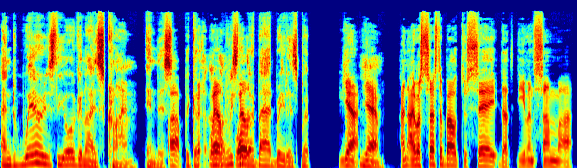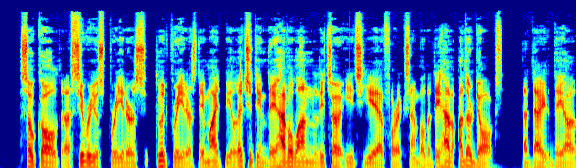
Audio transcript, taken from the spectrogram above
and where is the organized crime in this? Uh, because well, obviously well, they're bad breeders, but yeah, yeah. Hmm. And I was just about to say that even some uh, so-called uh, serious breeders, good breeders, they might be legitimate. They have a one litter each year, for example, but they have other dogs that they, they are,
